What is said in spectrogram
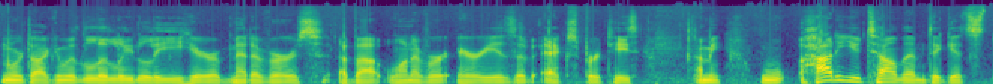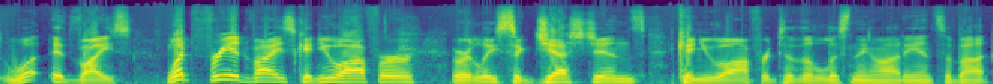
And we're talking with Lily Lee here of Metaverse about one of her areas of expertise. I mean, w- how do you tell them to get st- what advice, what free advice can you offer, or at least suggestions can you offer to the listening audience about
